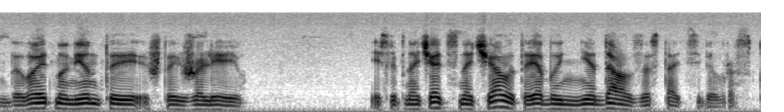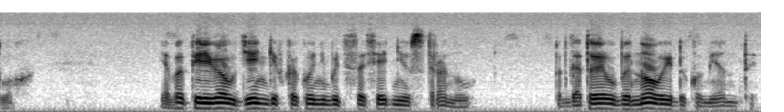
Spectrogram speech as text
Бывают моменты, что и жалею. Если бы начать сначала, то я бы не дал застать себя врасплох. Я бы перевел деньги в какую-нибудь соседнюю страну, подготовил бы новые документы,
